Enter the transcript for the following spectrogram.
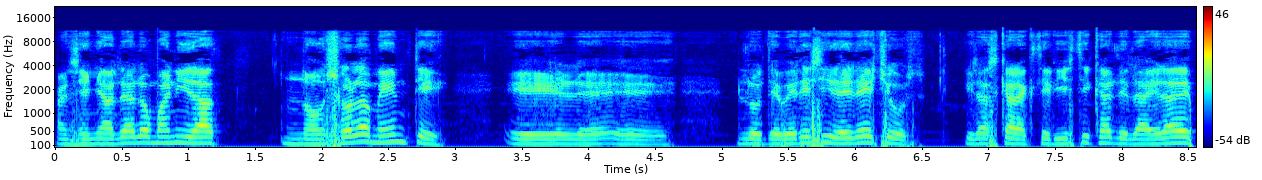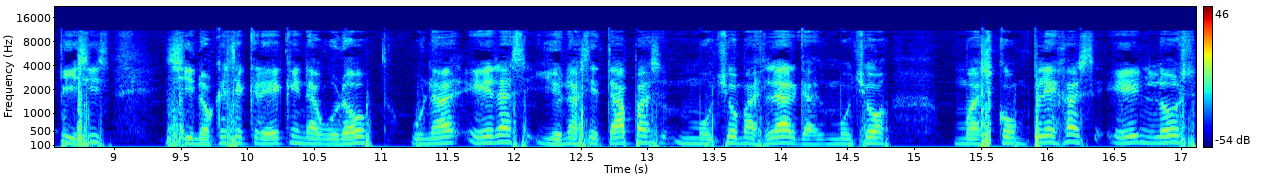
a enseñarle a la humanidad no solamente eh, los deberes y derechos y las características de la era de Pisces, sino que se cree que inauguró unas eras y unas etapas mucho más largas, mucho más complejas en los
